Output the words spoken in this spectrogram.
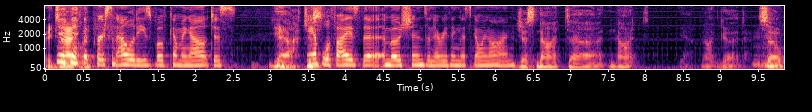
exactly. the personalities both coming out just, yeah, just amplifies the emotions and everything that's going on. just not uh, not yeah not good. So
